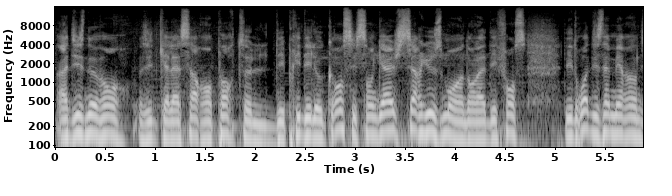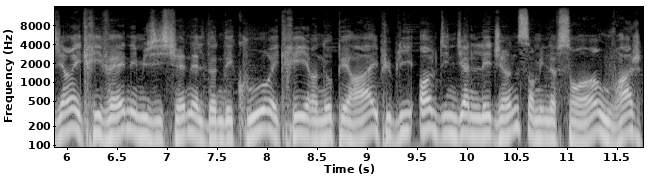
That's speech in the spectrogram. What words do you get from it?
À 19 ans, Zid Kalassa remporte des prix d'éloquence et s'engage sérieusement hein, dans la défense des droits des Amérindiens. Écrivaine et musicienne, elle donne des cours, écrit un opéra et publie Old Indian Legends en 1901, ouvrage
